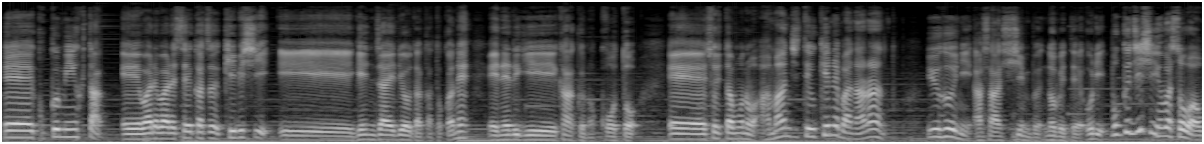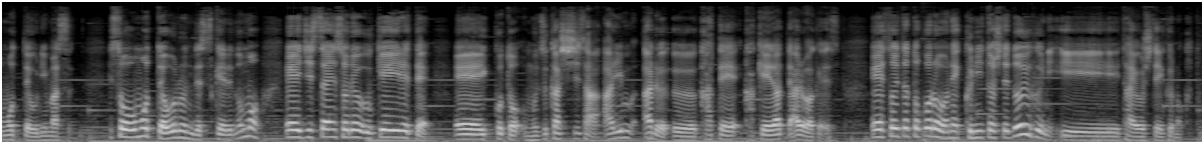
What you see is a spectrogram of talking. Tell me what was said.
えー、国民負担、えー、我々生活厳しい、えー、原材料高とかね、エネルギー価格の高騰、えー、そういったものを甘んじて受けねばならんと。いうふうに朝日新聞述べており、僕自身はそうは思っております。そう思っておるんですけれども、えー、実際にそれを受け入れて、えー、くこと難しさあり、ある家庭、家計だってあるわけです。えー、そういったところをね、国としてどういうふうに対応していくのかと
